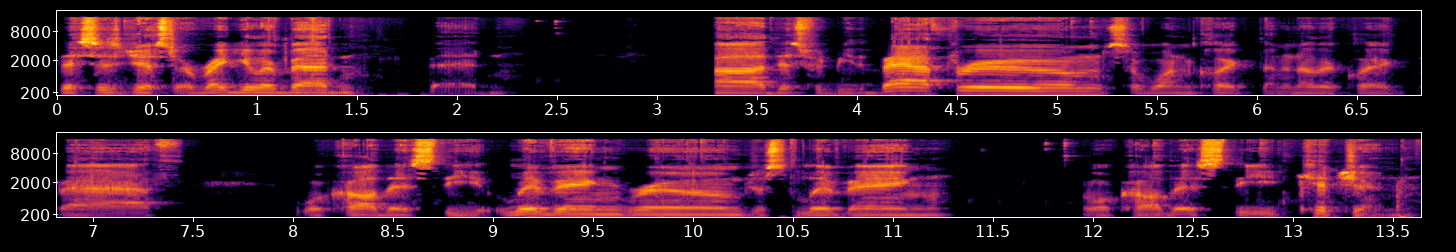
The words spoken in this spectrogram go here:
This is just a regular bed, bed. Uh, this would be the bathroom. So one click, then another click, bath. We'll call this the living room, just living. We'll call this the kitchen.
